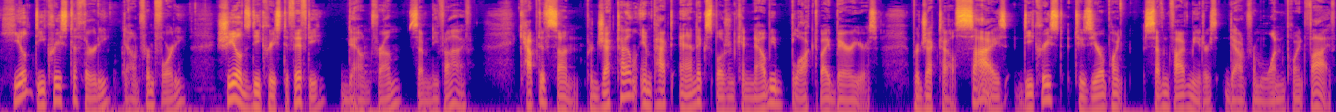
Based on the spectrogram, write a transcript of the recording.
Heal decreased to 30, down from 40. Shields decreased to 50, down from 75. Captive Sun. Projectile impact and explosion can now be blocked by barriers. Projectile size decreased to 0.75 meters, down from 1.5.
